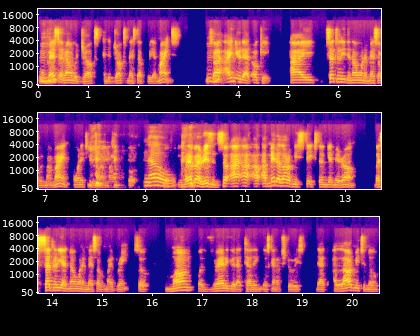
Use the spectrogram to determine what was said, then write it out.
who mm-hmm. messed around with drugs and the drugs messed up with their minds. Mm-hmm. So I, I, knew that okay, I certainly did not want to mess up with my mind. I wanted to use my mind for, no for whatever reason. So I, I I made a lot of mistakes. Don't get me wrong, but certainly I did not want to mess up with my brain. So mom was very good at telling those kind of stories that allowed me to know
